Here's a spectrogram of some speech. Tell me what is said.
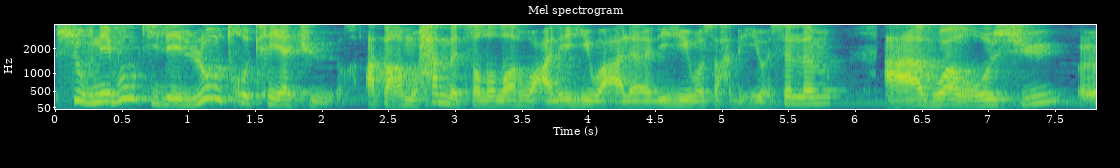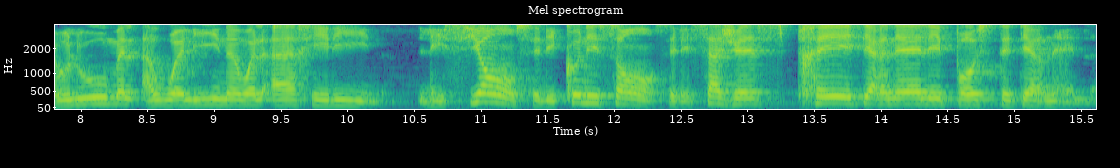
Souvenez-vous qu'il est l'autre créature, à part Muhammad sallallahu alayhi wa alihi wa wa sallam, à avoir reçu ulum al-awwalin wal-akhirin, les sciences et les connaissances et les sagesses pré-éternelles et post-éternelles.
